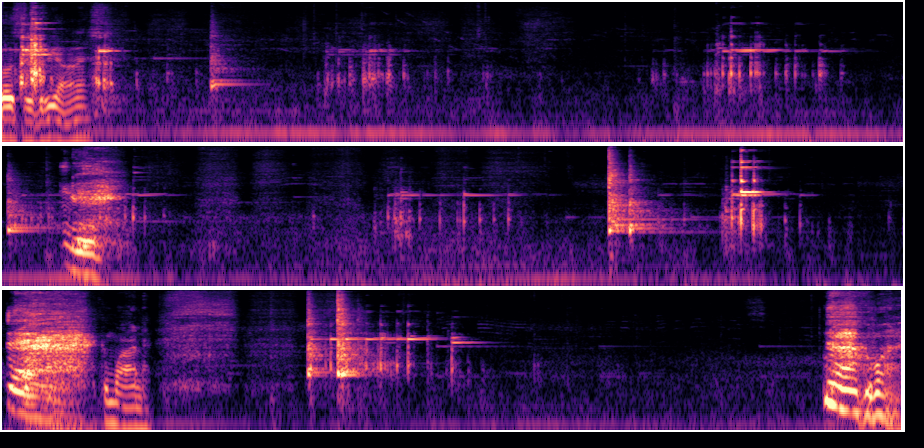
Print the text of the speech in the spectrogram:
closer, to be honest. Come on. Ah, come on.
